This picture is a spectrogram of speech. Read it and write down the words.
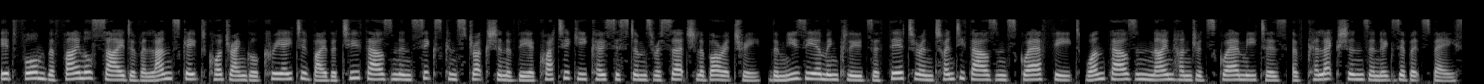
It formed the final side of a landscaped quadrangle created by the 2006 construction of the Aquatic Ecosystems Research Laboratory. The museum includes a theater and 20,000 square feet (1,900 square meters) of collections and exhibit space.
